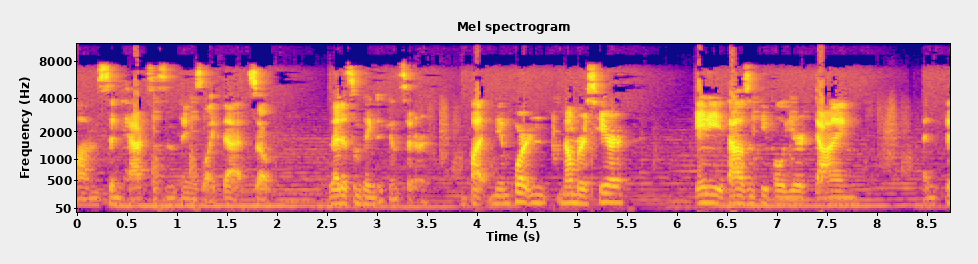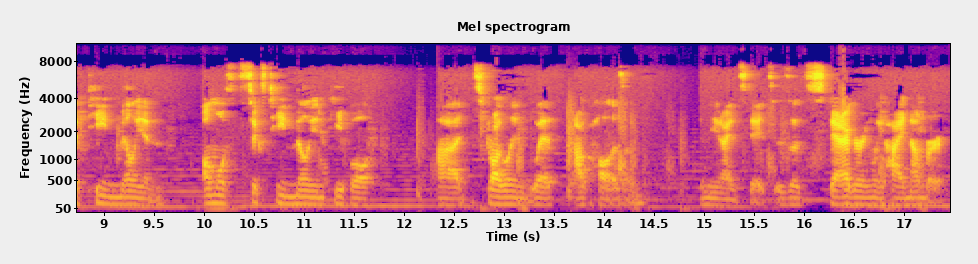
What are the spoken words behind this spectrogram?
um, sin taxes and things like that. So that is something to consider. But the important numbers here 88,000 people a year dying, and 15 million, almost 16 million people uh, struggling with alcoholism in the United States is a staggeringly high number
